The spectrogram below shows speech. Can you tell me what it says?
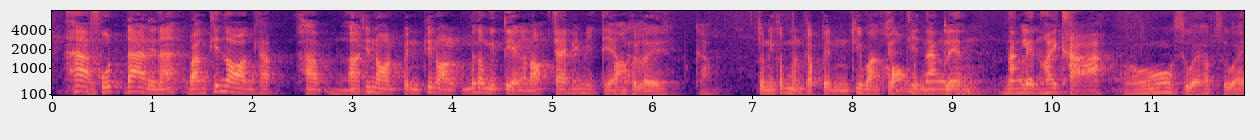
5 ฟุตได้เลยนะ วางที่นอนครับ ครับอ่าที่นอนเป็นที่นอนไม่ต้องมีเตียงอะเนาะใช่ไม่มีเตียงวางไปเลย ครับ ตัวนี้ก็เหมือนกับเป็นที่วางขเป็นองที่นั่งเล่นตียนั่งเล่นห้อยขา โอ้สวยครับสวย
